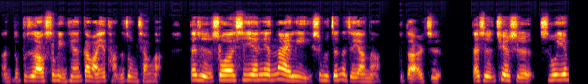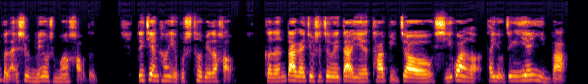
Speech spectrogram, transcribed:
嗯，都不知道苏炳添干嘛也躺着中枪了。但是说吸烟练耐力，是不是真的这样呢？不得而知。但是确实，抽烟本来是没有什么好的。对健康也不是特别的好，可能大概就是这位大爷他比较习惯了，他有这个烟瘾吧，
